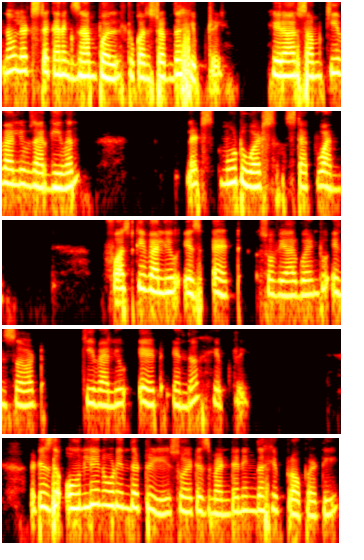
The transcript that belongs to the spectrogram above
Now let's take an example to construct the heap tree. Here are some key values are given. Let's move towards step 1. First key value is 8. So we are going to insert key value 8 in the heap tree. It is the only node in the tree, so it is maintaining the heap property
